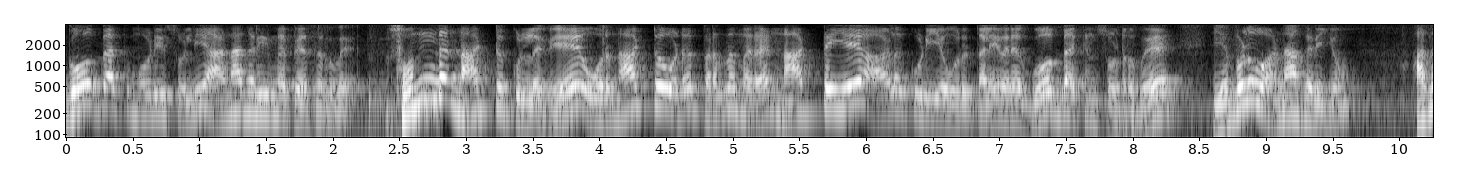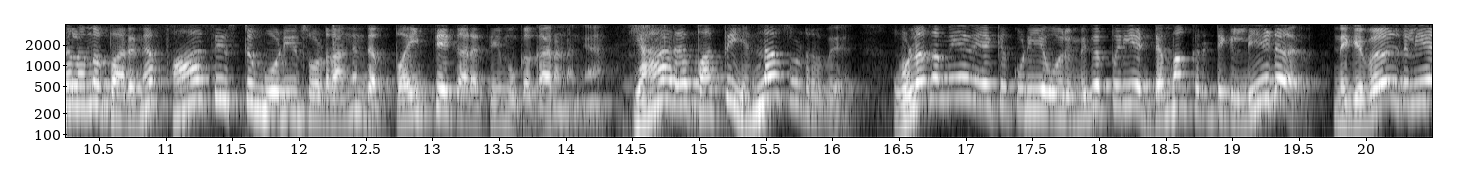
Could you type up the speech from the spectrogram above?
கோ பேக் மோடி சொல்லி அநாகரிகமாக பேசுறது. சொந்த நாட்டுக்குள்ளவே ஒரு நாட்டோட பிரதமரை நாட்டையே ஆளக்கூடிய ஒரு தலைவரை கோ பேக்னு சொல்றது எவ்வளவு அநாகரிகம்? அதெல்லாம பாருங்க ஃபாசிஸ்ட் மோடின்னு சொல்றாங்க இந்த பைத்தியக்கார திமுக காரணங்க. யாரை பார்த்து என்ன சொல்றது? உலகமே வியக்கக்கூடிய ஒரு மிகப்பெரிய டெமோக்ராட்டிக் லீடர் இன்னைக்கு வேர்ல்டுலயே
